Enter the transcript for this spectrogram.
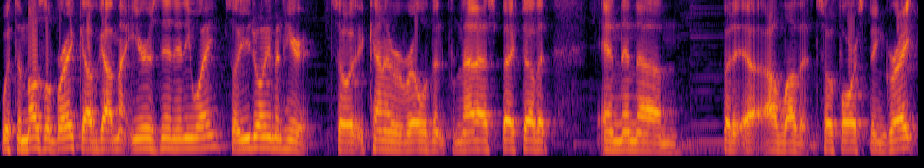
with the muzzle brake, I've got my ears in anyway, so you don't even hear it. So it kind of irrelevant from that aspect of it. And then, um, but it, I love it. So far, it's been great.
